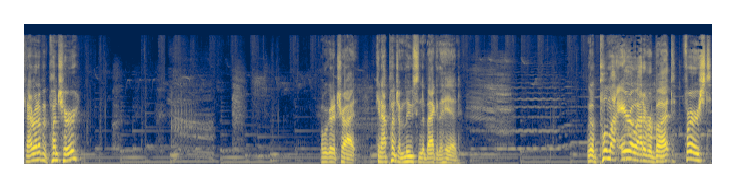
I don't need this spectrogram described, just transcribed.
Can I run up and punch her? Or we're gonna try it. Can I punch a moose in the back of the head? I'm gonna pull my arrow out of her butt first.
